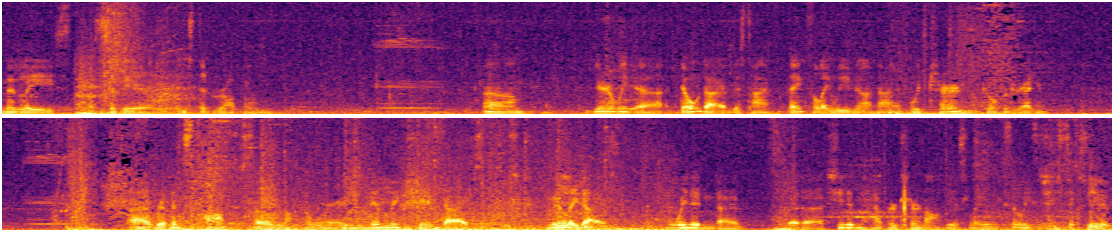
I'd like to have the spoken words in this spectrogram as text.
Middle East, Sivir, insta drop him. Um, here we uh, don't dive this time. Thankfully we do not dive. We turn, go for Dragon. Uh, Ribbon's top, so we don't have to worry. Minley dives. Minley dives. We didn't dive. But uh, she didn't have her turn, obviously. at least she succeeded.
